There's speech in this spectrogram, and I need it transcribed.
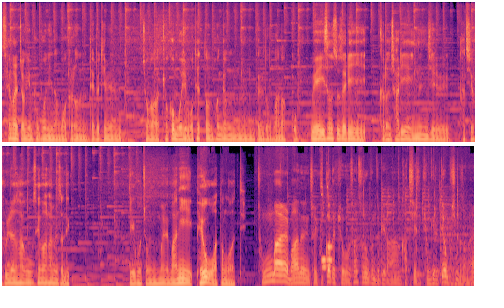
생활적인 부분이나 뭐 그런 대표팀에는 제가 겪어보지 못했던 환경들도 많았고 왜 이 선수들이 그런 자리에 있는지를 같이 훈련하고 생활하면서 느끼고 정말 많이 배우고 왔던 것 같아요. 정말 많은 저희 국가대표 선수분들이랑 같이 이제 경기를 뛰어보신 거잖아요.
